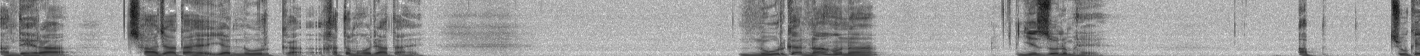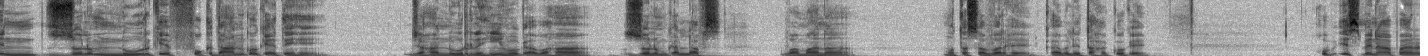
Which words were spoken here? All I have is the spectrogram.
اندھیرا چھا جاتا ہے یا نور کا ختم ہو جاتا ہے۔ نور کا نہ ہونا یہ ظلم ہے۔ اب چونکہ ظلم نور کے فقدان کو کہتے ہیں، جہاں نور نہیں ہوگا، وہاں ظلم کا لفظ و معنی متصور ہے، قابل تحقق ہے۔ خوب، اس بنا پر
